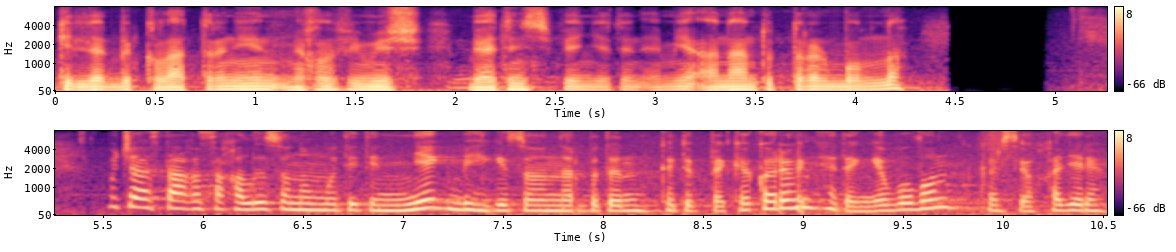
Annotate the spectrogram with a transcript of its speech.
киллер бир кылаттырын ен Михаил Фимиш бәтин стипендиятын эми болла. Участағы сақалы соның мұтетін нек бейге сонын арбытын көтіппәкке көрің, әтенге болын, көрсе қадері.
